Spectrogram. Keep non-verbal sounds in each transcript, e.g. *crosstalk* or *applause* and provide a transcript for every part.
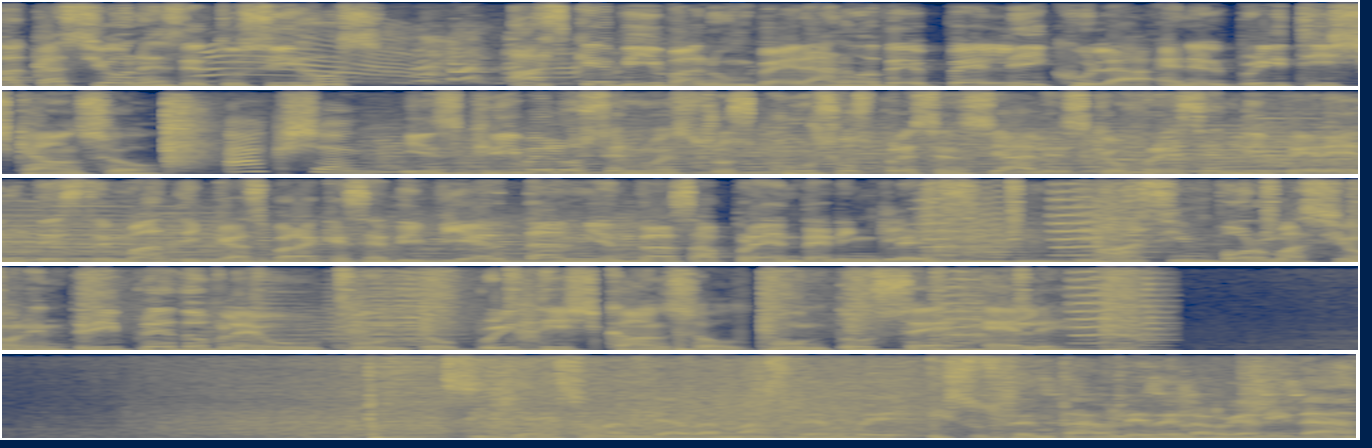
vacaciones de tus hijos? Haz que vivan un verano de película en el British Council. Action. Inscríbelos en nuestros cursos presenciales que ofrecen diferentes temáticas para que se diviertan mientras aprenden inglés. Más información en www.britishcouncil.cl. Si quieres una mirada más verde y sustentable de la realidad,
